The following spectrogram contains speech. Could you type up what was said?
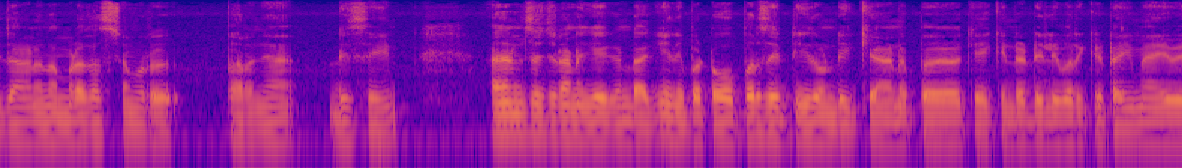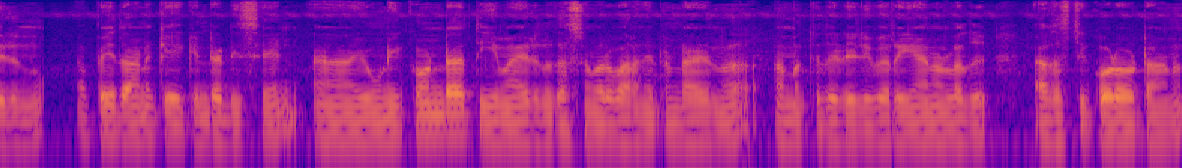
ഇതാണ് നമ്മുടെ കസ്റ്റമർ പറഞ്ഞ ഡിസൈൻ അതിനനുസരിച്ചിട്ടാണ് കേക്ക് ഉണ്ടാക്കി ഇനിയിപ്പോൾ ടോപ്പർ സെറ്റ് ചെയ്തുകൊണ്ടിരിക്കുകയാണ് ഇപ്പോൾ കേക്കിന്റെ ഡെലിവറിക്ക് ടൈമായി വരുന്നു. അപ്പോൾ ഇതാണ് കേക്കിന്റെ ഡിസൈൻ യൂണിക്കോണിന്റെ തീമായിരുന്നു കസ്റ്റമർ പറഞ്ഞിട്ടുണ്ടായിരുന്നത്. നമുക്കിത് ഡെലിവറി ചെയ്യാനുള്ളത് അഗസ്റ്റിക്കോടോട്ടാണ്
